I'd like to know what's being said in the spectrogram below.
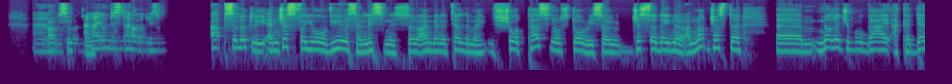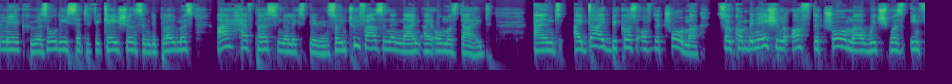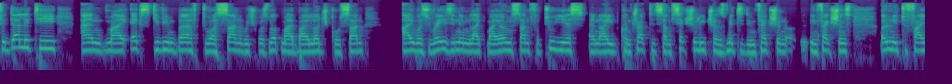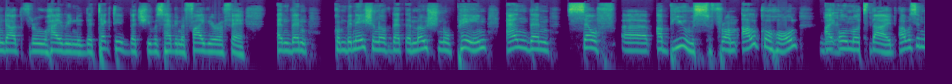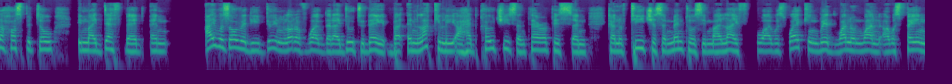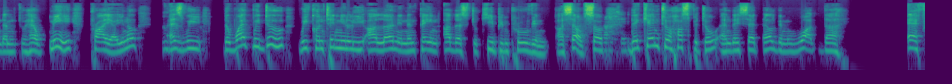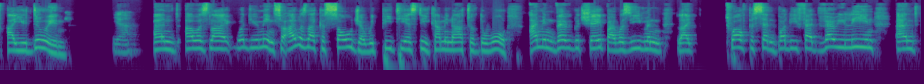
um, absolutely. and i understand what you absolutely. And just for your viewers and listeners so i'm going to tell them a short personal story. So just so they know i'm not just a um, knowledgeable guy academic who has all these certifications and diplomas. I have personal experience. So in 2009 i almost died. And i died because of the trauma so combination of the trauma which was infidelity and my ex giving birth to a son which was not my biological son i was raising him like my own son for 2 years and i contracted some sexually transmitted infection infections only to find out through hiring a detective that she was having a 5 year affair. And then combination of that emotional pain and then self uh, abuse from alcohol yeah. i almost died i was in the hospital in my deathbed and i was already doing a lot of work that i do today but and luckily i had coaches and therapists and kind of teachers and mentors in my life who i was working with one on one i was paying them to help me prior you know mm-hmm. as we the work we do, we continually are learning and paying others to keep improving ourselves. So they came to a hospital and they said, Eldon, what the F are you doing? Yeah. And I was like, what do you mean? So I was like a soldier with PTSD coming out of the war. I'm in very good shape. I was even like 12% body fat, very lean. And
